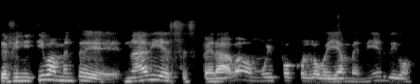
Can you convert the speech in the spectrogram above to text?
definitivamente nadie se esperaba o muy pocos lo veían venir. Digo,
